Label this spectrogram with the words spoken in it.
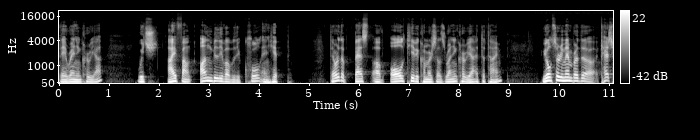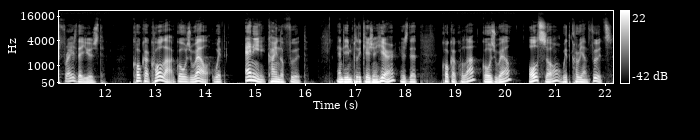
they ran in Korea, which I found unbelievably cool and hip. They were the best of all TV commercials running in Korea at the time. We also remember the catchphrase they used Coca Cola goes well with any kind of food. And the implication here is that Coca Cola goes well also with Korean foods.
